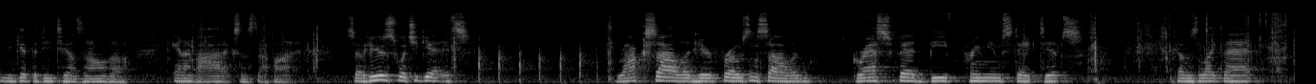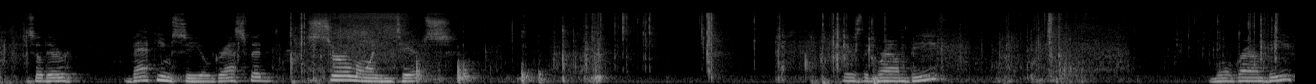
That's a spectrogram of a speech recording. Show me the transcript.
you get the details and all the antibiotics and stuff on it. So here's what you get. It's rock solid here, frozen solid, grass-fed beef premium steak tips. Comes like that. So they're vacuum sealed, grass-fed sirloin tips. Here's the ground beef. More ground beef.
